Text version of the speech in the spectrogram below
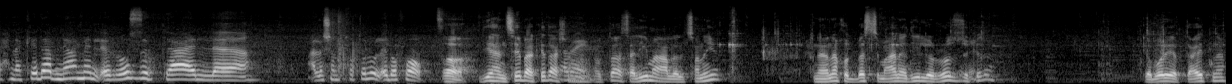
إحنا كده بنعمل الرز بتاع ال- علشان تحط له الإضافات. آه دي هنسيبها كده عشان تمام. هنحطها سليمة على الصينية. إحنا هناخد بس معانا دي للرز كده. الكابوريا بتاعتنا.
